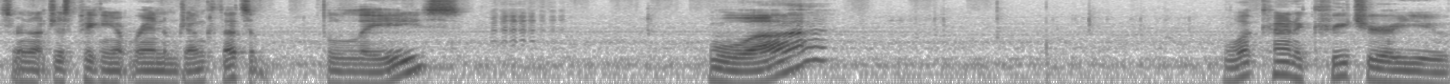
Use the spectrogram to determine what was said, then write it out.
So we're not just picking up random junk. That's a blaze? What? What kind of creature are you?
